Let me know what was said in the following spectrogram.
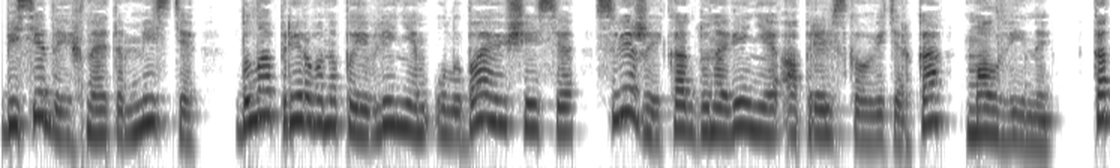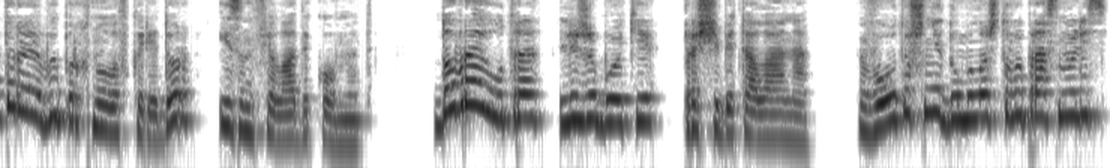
Беседа их на этом месте была прервана появлением улыбающейся, свежей, как дуновение апрельского ветерка, Малвины, которая выпорхнула в коридор из анфилады комнат. «Доброе утро, лежебоки!» — прощебетала она. «Вот уж не думала, что вы проснулись».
